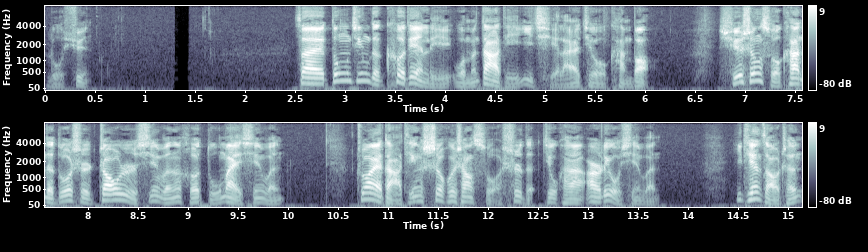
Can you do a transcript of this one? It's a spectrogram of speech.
鲁迅。在东京的客店里，我们大抵一起来就看报。学生所看的多是朝日新闻和读卖新闻，专爱打听社会上琐事的就看二六新闻。一天早晨。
